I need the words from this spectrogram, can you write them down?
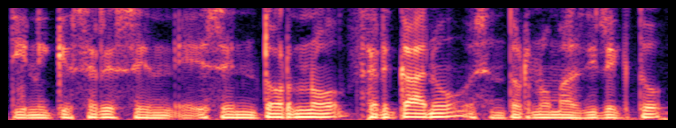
tiene que ser ese, ese entorno cercano, ese entorno más directo,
